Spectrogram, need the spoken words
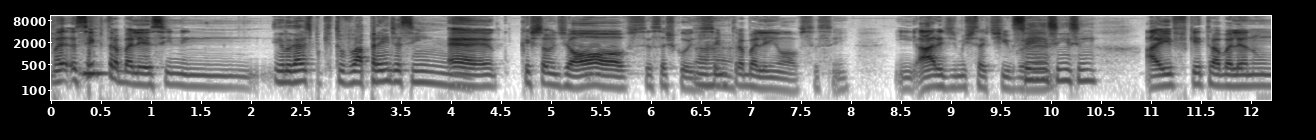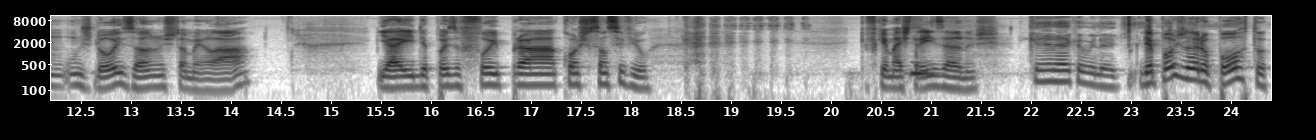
Mas eu sempre trabalhei assim em. Em lugares porque tu aprende assim. É, questão de office, essas coisas. Aham. Sempre trabalhei em office, assim. Em área administrativa, sim, né? sim, sim. Aí fiquei trabalhando uns dois anos também lá. E aí depois eu fui pra construção civil. Que fiquei mais três anos. Caraca, moleque. Depois do aeroporto,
